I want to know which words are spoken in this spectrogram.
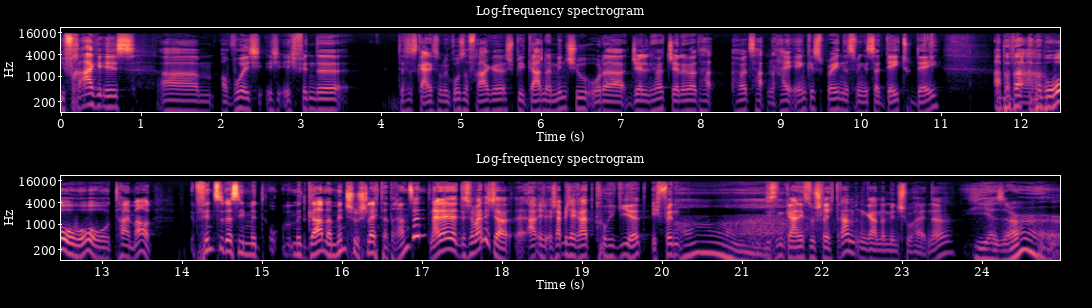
Die Frage ist, ähm, obwohl ich, ich, ich finde, das ist gar nicht so eine große Frage, spielt Gardner Minshew oder Jalen Hurts? Jalen Hurts hat, Hurts hat einen High Ankle Sprain, deswegen ist er Day-to-Day. Aber, wa- Ah. aber wow, wow, wow, Time out. Findest du, dass sie mit, mit Gardner Minshew schlechter dran sind? Nein, nein, das meine ich ja. Äh, Ich, ich habe mich ja gerade korrigiert. Ich finde, Ah. die sind gar nicht so schlecht dran mit dem Gardner Minshew halt, ne? Yes, sir.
